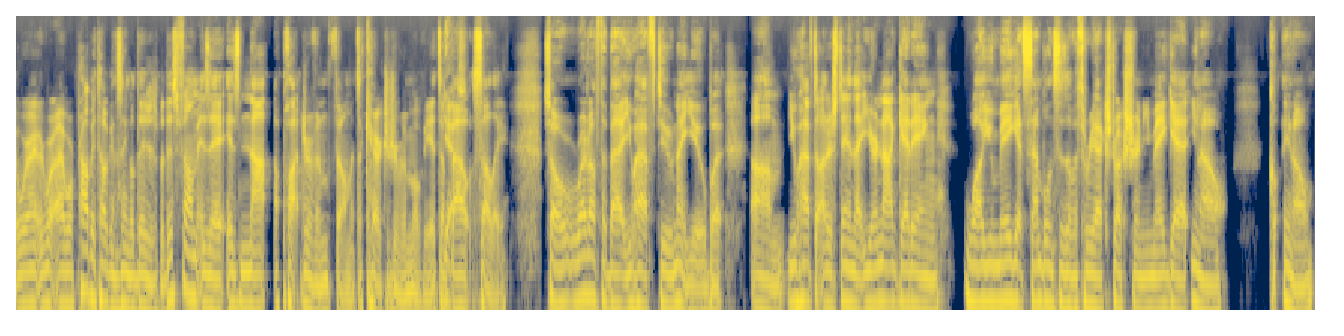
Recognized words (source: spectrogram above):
uh, we're, we're we're probably talking single digits, but this film is a is not a plot driven film. It's a character driven movie. It's Yes. about Sully. So right off the bat, you have to not you, but um, you have to understand that you're not getting. While you may get semblances of a three act structure, and you may get you know you know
